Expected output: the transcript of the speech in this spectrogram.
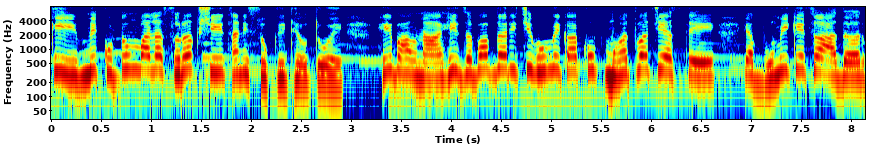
की मी कुटुंबाला सुरक्षित आणि सुखी ठेवतोय. ही भावना ही जबाबदारीची भूमिका खूप महत्वाची असते. या भूमिकेचा आदर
